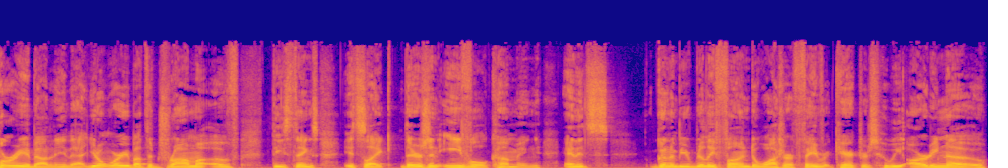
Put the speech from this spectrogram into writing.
worry about any of that. You don't worry about the drama of these things. It's like there's an evil coming and it's going to be really fun to watch our favorite characters who we already know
